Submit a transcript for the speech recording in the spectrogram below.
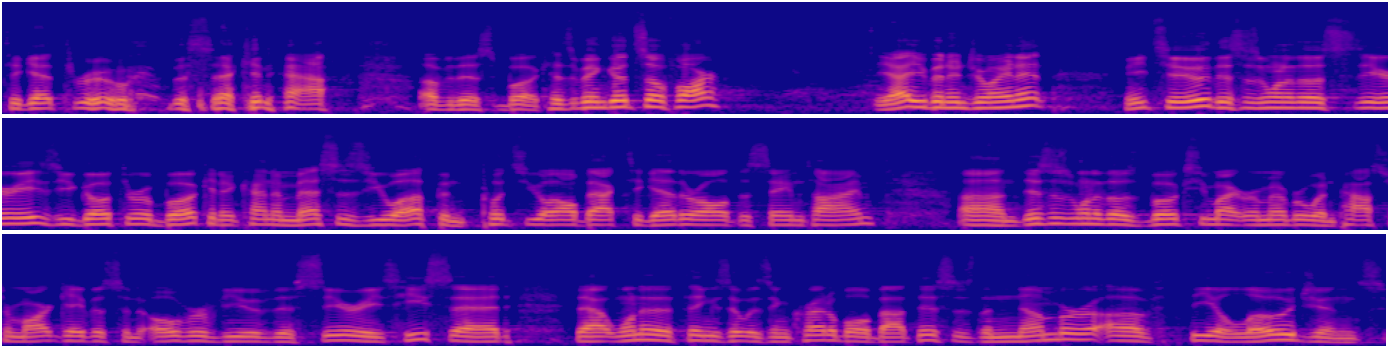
to get through the second half of this book. Has it been good so far? Yeah, you've been enjoying it? Me too. This is one of those series you go through a book and it kind of messes you up and puts you all back together all at the same time. Um, this is one of those books you might remember when Pastor Mark gave us an overview of this series. He said that one of the things that was incredible about this is the number of theologians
